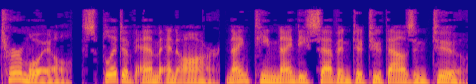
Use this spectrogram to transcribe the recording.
Turmoil, split of MNR 1997 to 2002.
